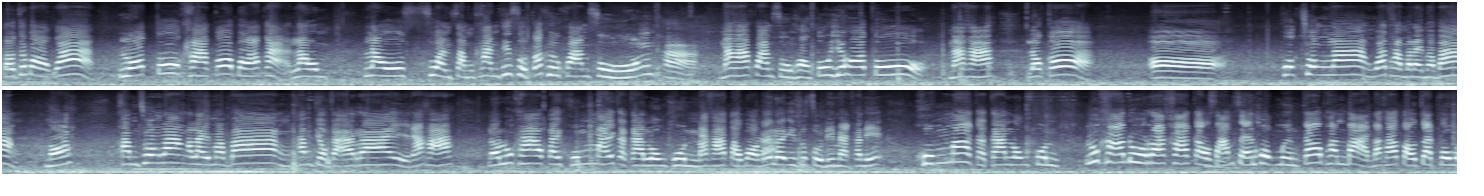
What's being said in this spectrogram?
เราจะบอกว่ารถตู้คาร์โก้บ็อกอะเราเราส่วนสำคัญที่สุดก็คือความสูงค่ะนะคะ ความสูงของตู้ยี่ห้อตู้นะคะ แล้วก็เอ่อพวกช่วงล่างว่าทำอะไรมาบ้าง เนาะ ทำช่วงล่างอะไรมาบ้างทำเกี่ยวกับอะไรนะคะ แล้วลูกค้าเอาไปคุ้มไหมกับการลงทุนนะคะเต๋าบอกได้เลย Isuzu D-Max คันนี้ คุ้มมากกับการลงทุน ลูกค้าดูราคาเก่า 369,000 บาทนะคะเต๋าจัดโปรโม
